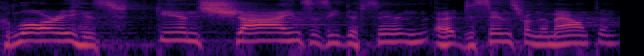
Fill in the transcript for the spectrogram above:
glory, his skin shines as he descend, uh, descends from the mountain.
